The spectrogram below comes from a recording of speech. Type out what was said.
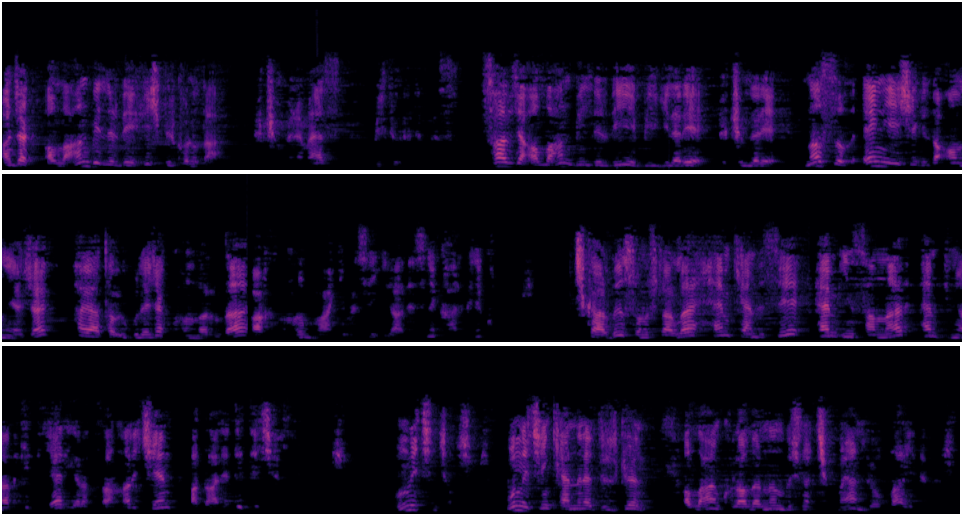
Ancak Allah'ın bildirdiği hiçbir konuda hüküm veremez, bilgi üretemez. Sadece Allah'ın bildirdiği bilgileri, hükümleri nasıl en iyi şekilde anlayacak, hayata uygulayacak konularında aklını, muhakemesini, iradesini, kalbini kullanır. Çıkardığı sonuçlarla hem kendisi hem insanlar hem dünyadaki diğer yaratılanlar için adaleti tecelli eder. Bunun için çalışır. Bunun için kendine düzgün, Allah'ın kurallarının dışına çıkmayan yollar edinir.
